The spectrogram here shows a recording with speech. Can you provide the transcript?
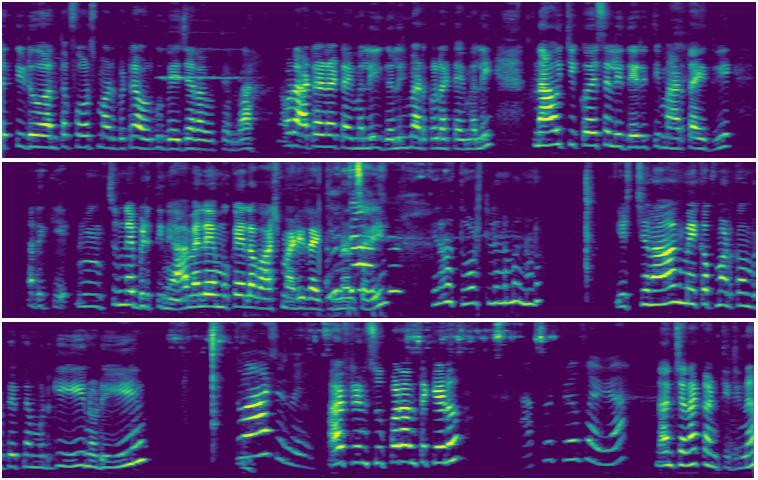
ಎತ್ತಿಡು ಅಂತ ಫೋರ್ಸ್ ಮಾಡಿಬಿಟ್ರೆ ಅವ್ರಿಗೂ ಬೇಜಾರಾಗುತ್ತೆ ಅಲ್ವಾ? ಅವ್ರು ಆಟ ಆಡೋ ಟೈಮಲ್ಲಿ ಗಲೀಜು ಮಾಡ್ಕೊಳ್ಳೋ ಟೈಮಲ್ಲಿ ನಾವು ಚಿಕ್ಕ ವಯಸ್ಸಲ್ಲಿ ಇದೇ ರೀತಿ ಮಾಡ್ತಾ ಇದ್ವಿ. ಅದಕ್ಕೆ ಸುಮ್ಮನೆ ಬಿಡ್ತೀನಿ. ಆಮೇಲೆ ಮುಖ ಎಲ್ಲ ವಾಶ್ ಮಾಡಿರಾಯ್ತು ಇನ್ನೊಂದ್ಸರಿ. ಏನೋ ತೋರಿಸ್ಲೇನಮ್ಮ ನೋಡು. ಎಷ್ಟು ಚೆನ್ನಾಗಿ ಮೇಕಪ್ ಮಾಡ್ಕೊಂಡ್ಬಿಟ್ಟೈತೆ ನಮ್ಮ ಹುಡುಗಿ ನೋಡಿ. ಹಾಯ್ ಫ್ರೆಂಡ್ಸ್ ಸೂಪರ್ ಅಂತ ಕೇಳು. ನಾನು ಚೆನ್ನಾಗಿ ಕಾಣ್ತಿದ್ದೀನಾ?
